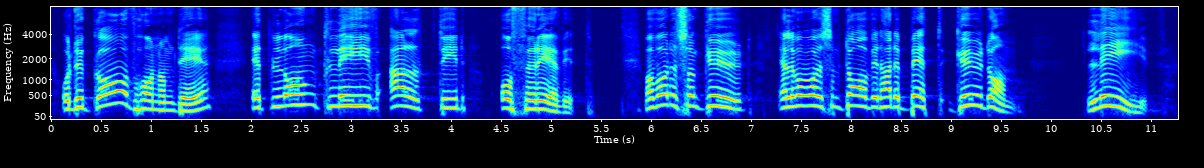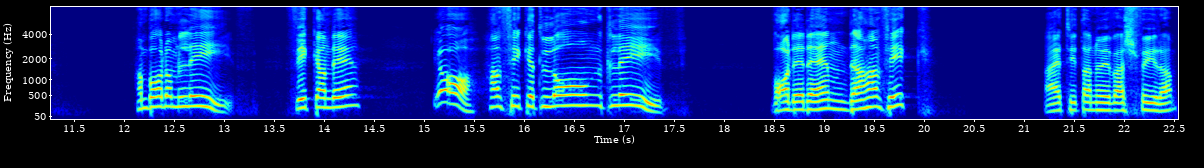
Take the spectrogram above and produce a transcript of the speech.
Och du gav honom det, ett långt liv alltid och för evigt. Vad var det som Gud, eller vad var det som David hade bett Gud om? Liv. Han bad om liv. Fick han det? Ja, han fick ett långt liv. Var det det enda han fick? Nej, titta nu i vers 4.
